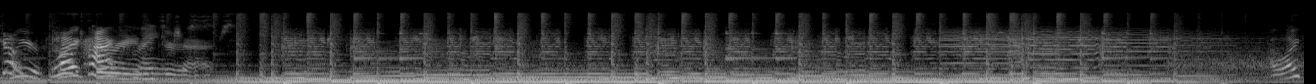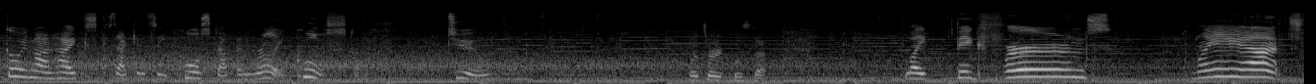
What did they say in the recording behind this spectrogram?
We're park, park rangers. rangers. I like going on hikes because I can see cool stuff and really cool stuff too. What sort of cool stuff? Like big ferns, plants,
